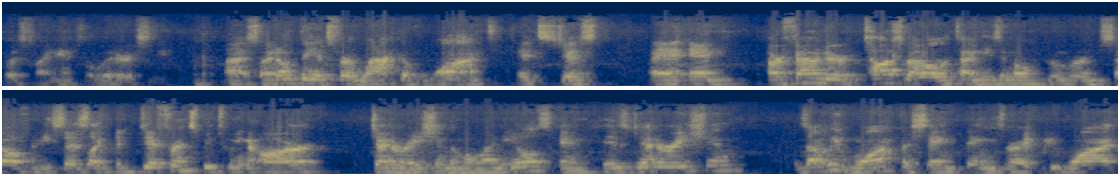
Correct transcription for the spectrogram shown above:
was financial literacy. Uh, so I don't think it's for lack of want. It's just, and, and our founder talks about all the time. He's an old boomer himself, and he says like the difference between our generation, the millennials, and his generation is that we want the same things, right? We want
